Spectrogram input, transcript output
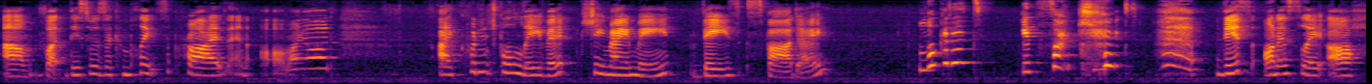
Um, but this was a complete surprise and oh my God, I couldn't believe it. She made me Vee's spa day. Look at it. It's so cute this honestly, oh,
